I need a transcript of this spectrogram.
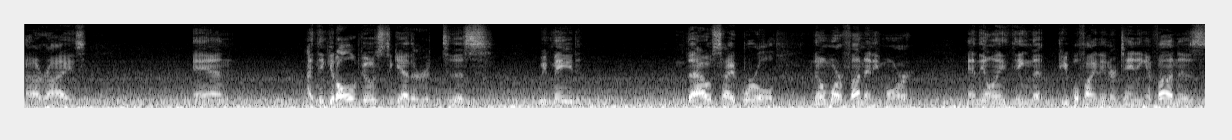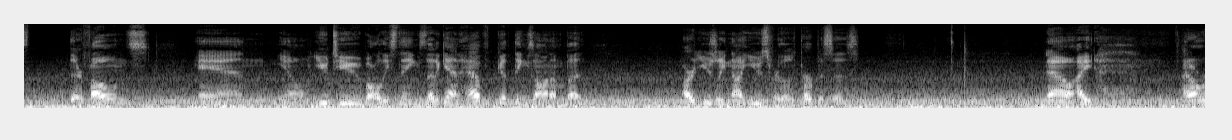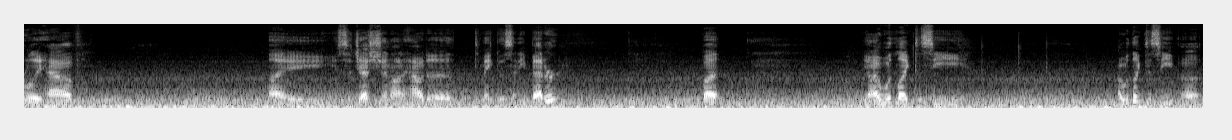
uh, rise, and I think it all goes together to this. We've made the outside world no more fun anymore, and the only thing that people find entertaining and fun is their phones and you know YouTube, all these things that again have good things on them, but are usually not used for those purposes. Now, I I don't really have a suggestion on how to to make this any better, but you know, I would like to see I would like to see a,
